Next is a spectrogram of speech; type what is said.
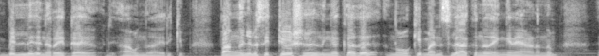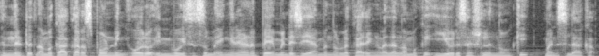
ബില്ല് ജനറേറ്റ് ആയി ആവുന്നതായിരിക്കും. അപ്പോൾ അങ്ങനൊരു സിറ്റുവേഷനിൽ നിങ്ങൾക്കത് നോക്കി മനസ്സിലാക്കുന്നത് എങ്ങനെയാണെന്നും എന്നിട്ട് നമുക്ക് ആ കറസ്പോണ്ടിങ് ഓരോ ഇൻവോയ്സസും എങ്ങനെയാണ് പേയ്മെന്റ് ചെയ്യാമെന്നുള്ള കാര്യങ്ങളെല്ലാം നമുക്ക് ഈ ഒരു സെഷനിൽ നോക്കി മനസ്സിലാക്കാം.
